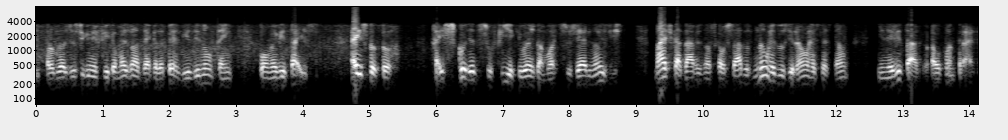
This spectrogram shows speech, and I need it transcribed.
e para o Brasil significa mais uma década perdida e não tem como evitar isso. É isso, doutor. A escolha de Sofia que o anjo da morte sugere não existe. Mais cadáveres nas calçadas não reduzirão a recessão inevitável, ao contrário.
